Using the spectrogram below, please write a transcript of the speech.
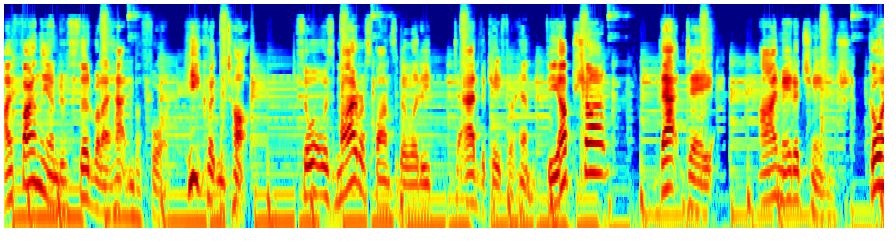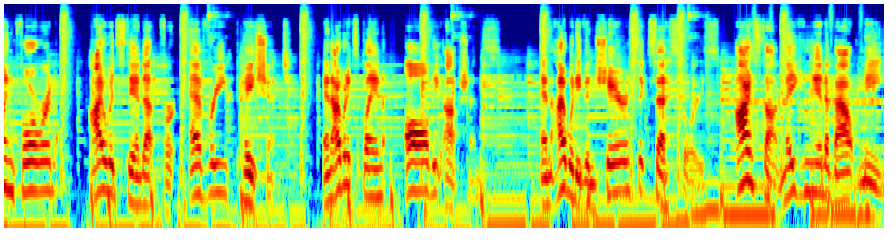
I finally understood what I hadn't before. He couldn't talk. So it was my responsibility to advocate for him. The upshot? That day, I made a change. Going forward, I would stand up for every patient, and I would explain all the options. And I would even share success stories. I stopped making it about me.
